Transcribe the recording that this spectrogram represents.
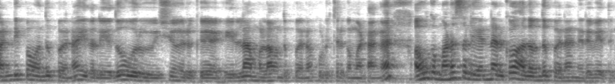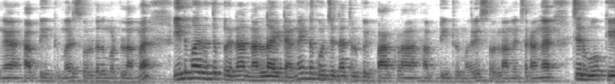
கண்டிப்பாக வந்து போயினா இதில் ஏதோ ஒரு விஷயம் இருக்குது இல்லாமலாம் வந்து போயினா குடிச்சிருக்க மாட்டாங்க. அவங்க மனசில் என்ன இருக்கோ அதை வந்து போயினா நிறைவேற்றுங்க அப்படின்ற மாதிரி சொல்கிறது மட்டும் இல்லாமல் இந்த மாதிரி வந்து போயினா நல்லா ஆயிட்டாங்க இன்னும் கொஞ்சம் நேரத்தில் போய் பார்க்கலாம் அப்படின்ற மாதிரி சொல்ல ஆரம்பிச்சுறாங்க சரி ஓகே.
